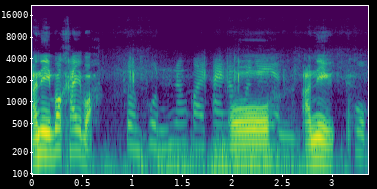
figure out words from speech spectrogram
อันนี้บ่ไข่บ่ ต้นผุนน้องก้อยไข่น้องโอ้ ก้อยเห็นอันนี้ผม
